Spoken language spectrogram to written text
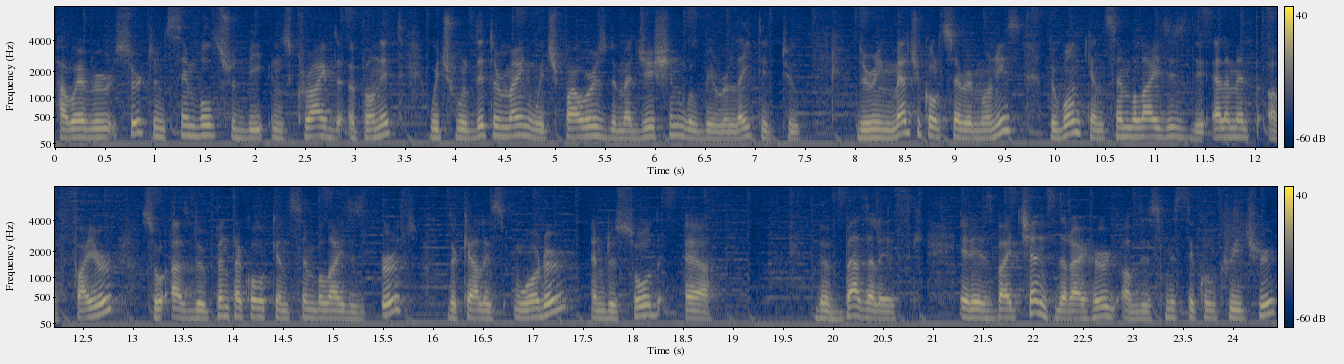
however certain symbols should be inscribed upon it, which will determine which powers the magician will be related to. During magical ceremonies, the wand can symbolize the element of fire, so as the pentacle can symbolize earth, the chalice water, and the sword air. The basilisk It is by chance that I heard of this mystical creature.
